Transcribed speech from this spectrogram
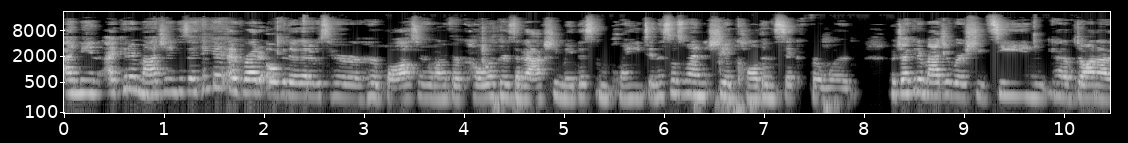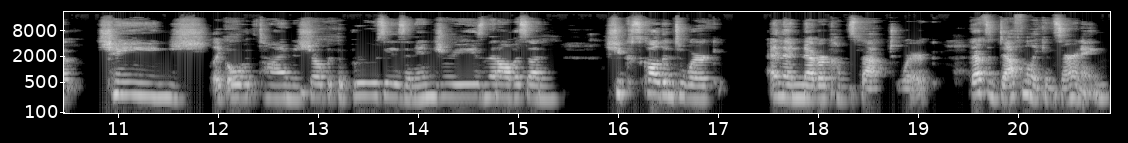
I mean, I could imagine because I think I, I, read over there that it was her her boss or one of her coworkers that actually made this complaint, and this was when she had called in sick for work which I could imagine where she'd seen kind of Donna change like over the time and show up with the bruises and injuries, and then all of a sudden she's called into work and then never comes back to work. That's definitely concerning.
